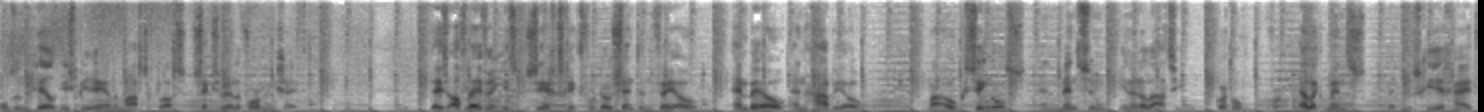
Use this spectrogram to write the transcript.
ons een heel inspirerende masterclass seksuele vorming geeft. Deze aflevering is zeer geschikt voor docenten VO, MBO en HBO, maar ook singles en mensen in een relatie. Kortom, voor elk mens met nieuwsgierigheid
